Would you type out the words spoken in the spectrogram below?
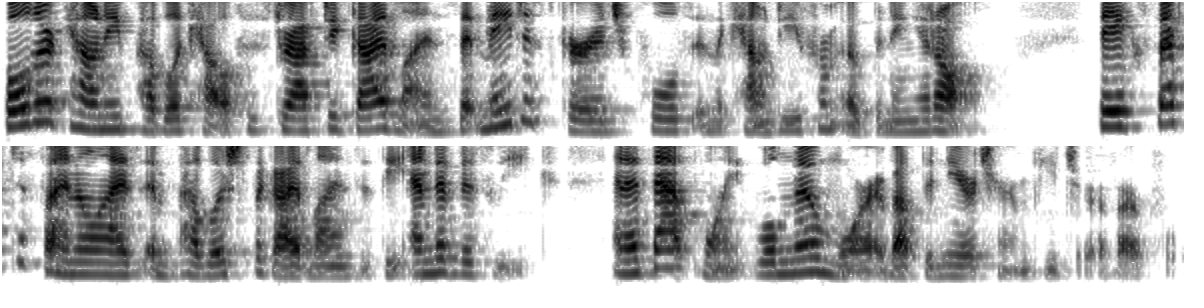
Boulder County Public Health has drafted guidelines that may discourage pools in the county from opening at all. They expect to finalize and publish the guidelines at the end of this week, and at that point, we'll know more about the near-term future of our pools.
